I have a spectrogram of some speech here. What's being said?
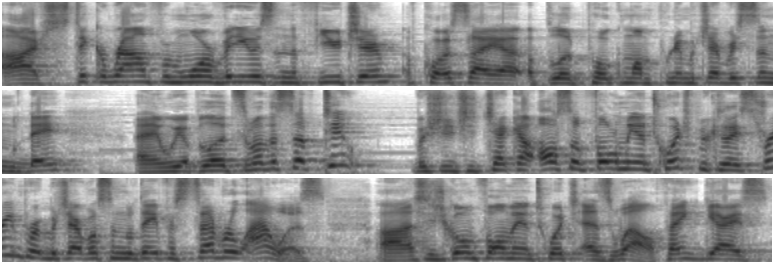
uh, stick around for more videos in the future. Of course, I uh, upload Pokemon pretty much every single day, and we upload some other stuff too which you should check out. Also, follow me on Twitch because I stream pretty much every single day for several hours. Uh, so you should go and follow me on Twitch as well. Thank you guys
